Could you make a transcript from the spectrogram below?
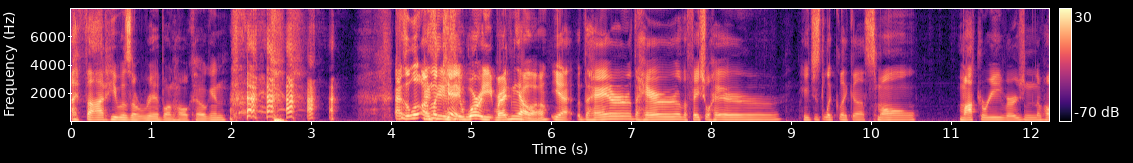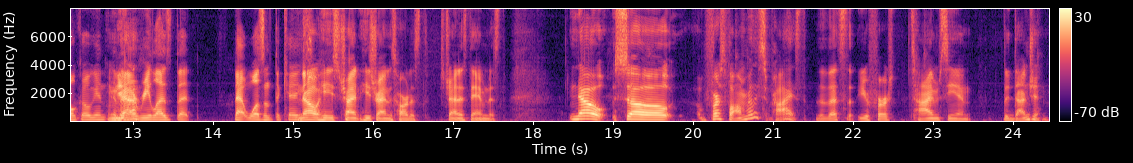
I thought he was a rib on Hulk Hogan. As a little, I'm a he, kid. he wore red and yellow. Yeah, the hair, the hair, the facial hair. He just looked like a small mockery version of Hulk Hogan. And then I realized that that wasn't the case. No, he's trying. He's trying his hardest. He's trying his damnedest. No, so first of all, I'm really surprised that that's the, your first time seeing the dungeon.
